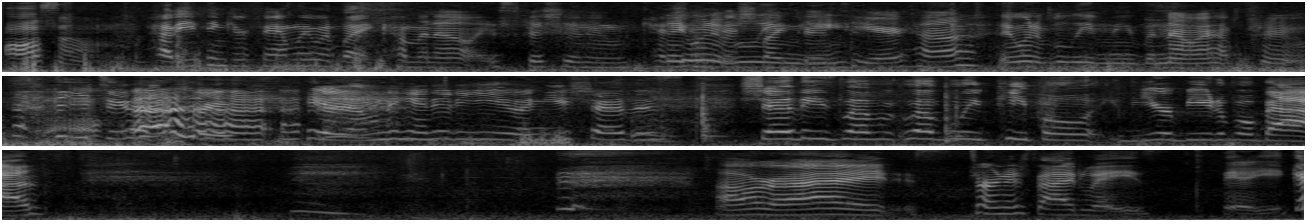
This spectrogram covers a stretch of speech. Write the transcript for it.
Awesome. How do you think your family would like coming out and fishing and catching fish like me. this here, huh? They wouldn't believe me, but now I have proof. you do have proof. Here, I'm gonna hand it to you, and you show this, show these lov- lovely people your beautiful bass. All right, turn her sideways. There you go.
